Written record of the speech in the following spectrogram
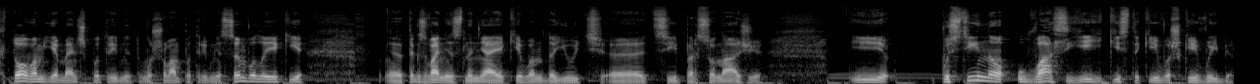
хто вам є менш потрібний, тому що вам потрібні символи, які е, так звані знання, які вам дають е, ці персонажі. І постійно у вас є якийсь такий важкий вибір.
